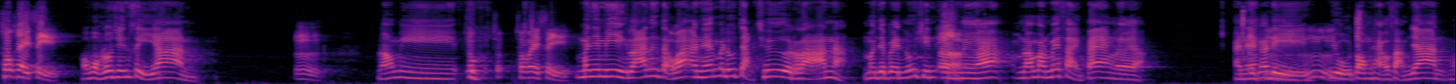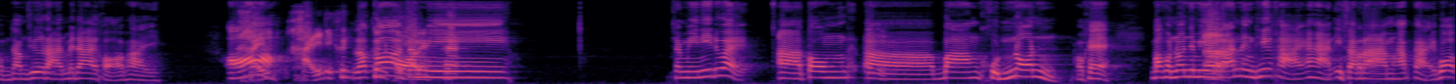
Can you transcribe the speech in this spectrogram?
โชคชัยสี่ของผมลูกชิ้นสี่ย่าน อืมแล้วมีโชคโชคโชคชัยสี่มันจะมีอีกร้านหนึงแต่ว่า อันเนี้ยไม่รู้จักชื่อร้านอะ มันจะเป็นลูกชิ้นเอ็นเออเนื้อ แล้วมันไม่ใส่แป้งเลยอะ อันเนี้ยก็ดีอืมอยู่ตรงแถวสามย่าน ผมจำชื่อร้านไม่ได้ขออภัยอ๋อไขไขนี่ขึ้น แล้วก็ขึ้นคอจะเลยมีฮจะมีนี่ด้วย อ่าตรงอ่าบางขุนนนท์โอเค บางขุนนนท์จะมีอ่าร้านหนึ่งที่ขายอาหารอิสลามครับ ขายพวก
